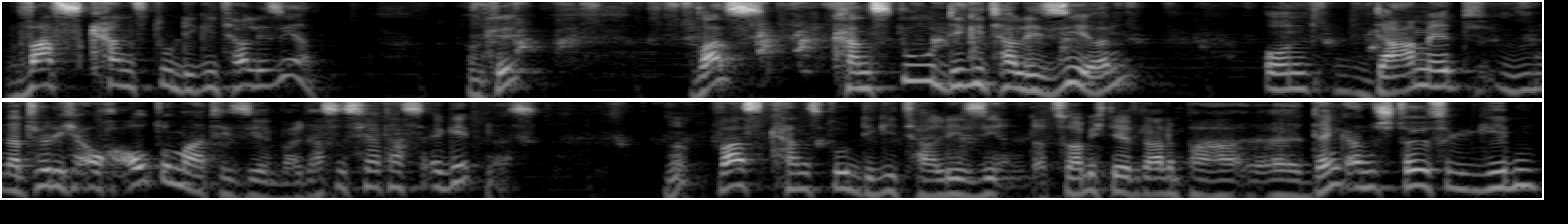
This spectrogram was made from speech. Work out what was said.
was kannst du digitalisieren? Okay? Was kannst du digitalisieren und damit natürlich auch automatisieren, weil das ist ja das Ergebnis. Ne? Was kannst du digitalisieren? Dazu habe ich dir gerade ein paar äh, Denkanstöße gegeben.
